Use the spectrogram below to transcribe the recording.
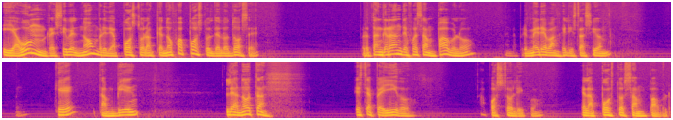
y aún recibe el nombre de apóstol, aunque no fue apóstol de los doce. Pero tan grande fue San Pablo en la primera evangelización que también le anotan este apellido apostólico, el apóstol San Pablo.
